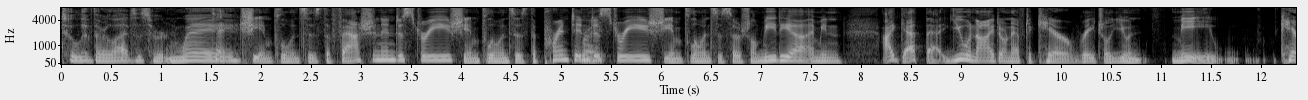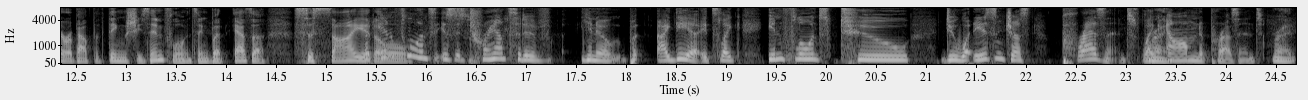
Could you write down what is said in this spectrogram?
to live their lives a certain way. She influences the fashion industry. She influences the print industry. She influences social media. I mean, I get that. You and I don't have to care, Rachel, you and me care about the things she's influencing, but as a societal. But influence is a transitive, you know, idea. It's like influence to do what isn't just present, like Right. omnipresent. Right.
